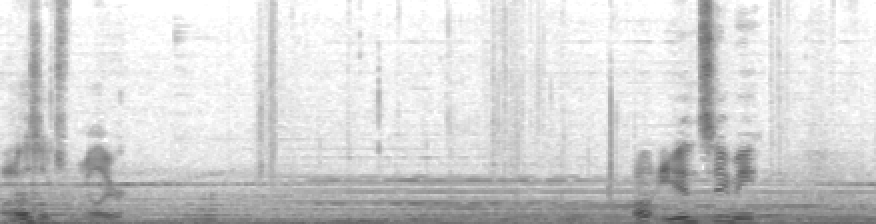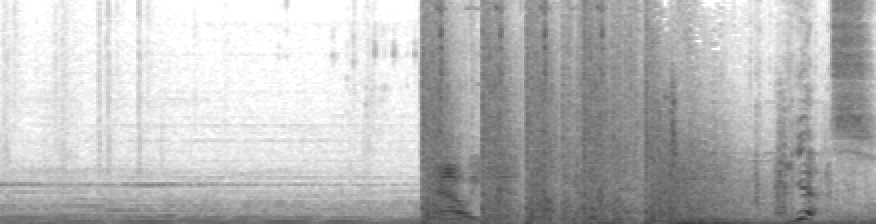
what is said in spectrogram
Oh, this looks familiar. Oh, you didn't see me. Yes!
